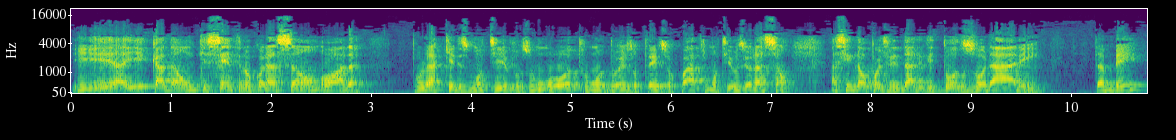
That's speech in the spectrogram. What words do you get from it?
e aí cada um que sente no coração ora por aqueles motivos, um ou outro, um ou dois ou três ou quatro motivos de oração. Assim dá a oportunidade de todos orarem também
